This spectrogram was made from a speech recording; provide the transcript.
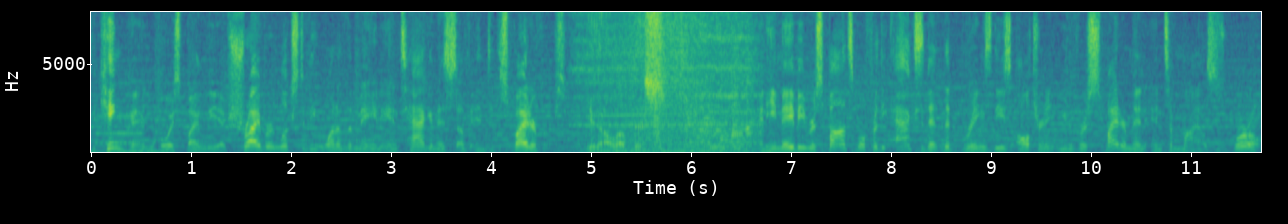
The Kingpin, voiced by Liev Schreiber, looks to be one of the main antagonists of Into the Spider Verse, You're gonna love this. and he may be responsible for the accident that brings these alternate universe Spider Men into Miles' world.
